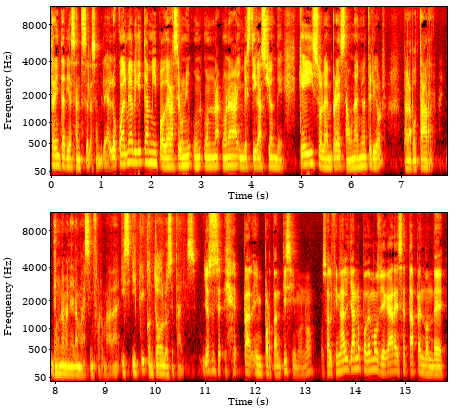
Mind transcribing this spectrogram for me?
30 días antes de la asamblea, lo cual me habilita a mí poder hacer una, investigación de qué hizo la empresa un año anterior para votar de una manera más informada y, con todos los detalles. Y eso es importantísimo, ¿no? O sea, al final ya no podemos llegar a esa etapa en donde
